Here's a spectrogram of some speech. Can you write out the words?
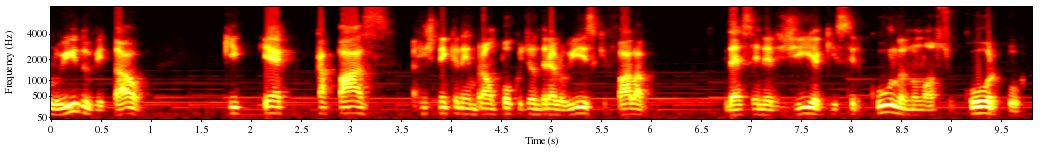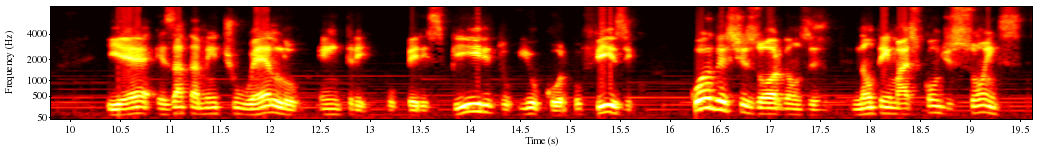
fluido vital, que, é capaz, a gente tem que lembrar um pouco de André Luiz, que fala dessa energia que circula no nosso corpo e é exatamente o elo entre o perispírito e o corpo físico. Quando estes órgãos não têm mais condições,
